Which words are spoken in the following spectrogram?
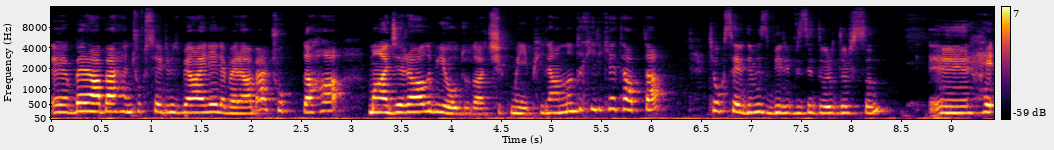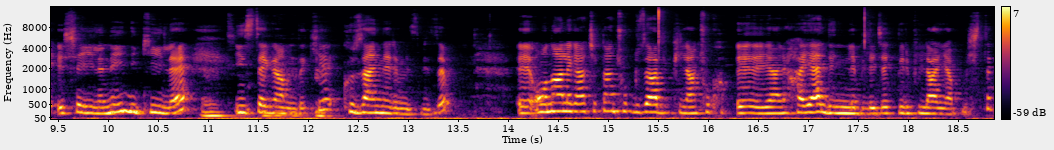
e, beraber hani çok sevdiğimiz bir aileyle beraber çok daha maceralı bir yolculuğa çıkmayı planladık ilk etapta. Çok sevdiğimiz biri bizi durdursun. E, he, şeyiyle, ne Niki'yle Evet. Instagram'daki kuzenlerimiz bizim. E, onlarla gerçekten çok güzel bir plan, çok e, yani hayal denilebilecek bir plan yapmıştık.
